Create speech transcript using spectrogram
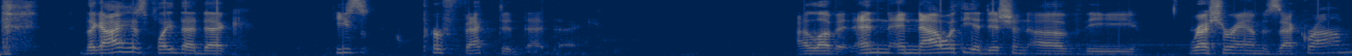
The guy has played that deck. He's perfected that deck. I love it. And and now with the addition of the Reshiram Zekrom,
